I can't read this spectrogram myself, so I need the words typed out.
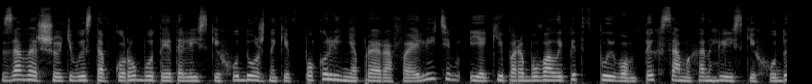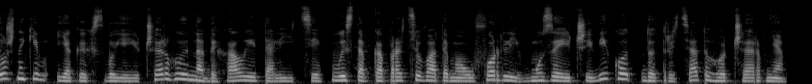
Завершують виставку роботи італійських художників покоління прерафаелітів, які перебували під впливом тих самих англійських художників, яких своєю чергою надихали італійці. Виставка працюватиме у Форлі в музеї Чивіко до 30 червня.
